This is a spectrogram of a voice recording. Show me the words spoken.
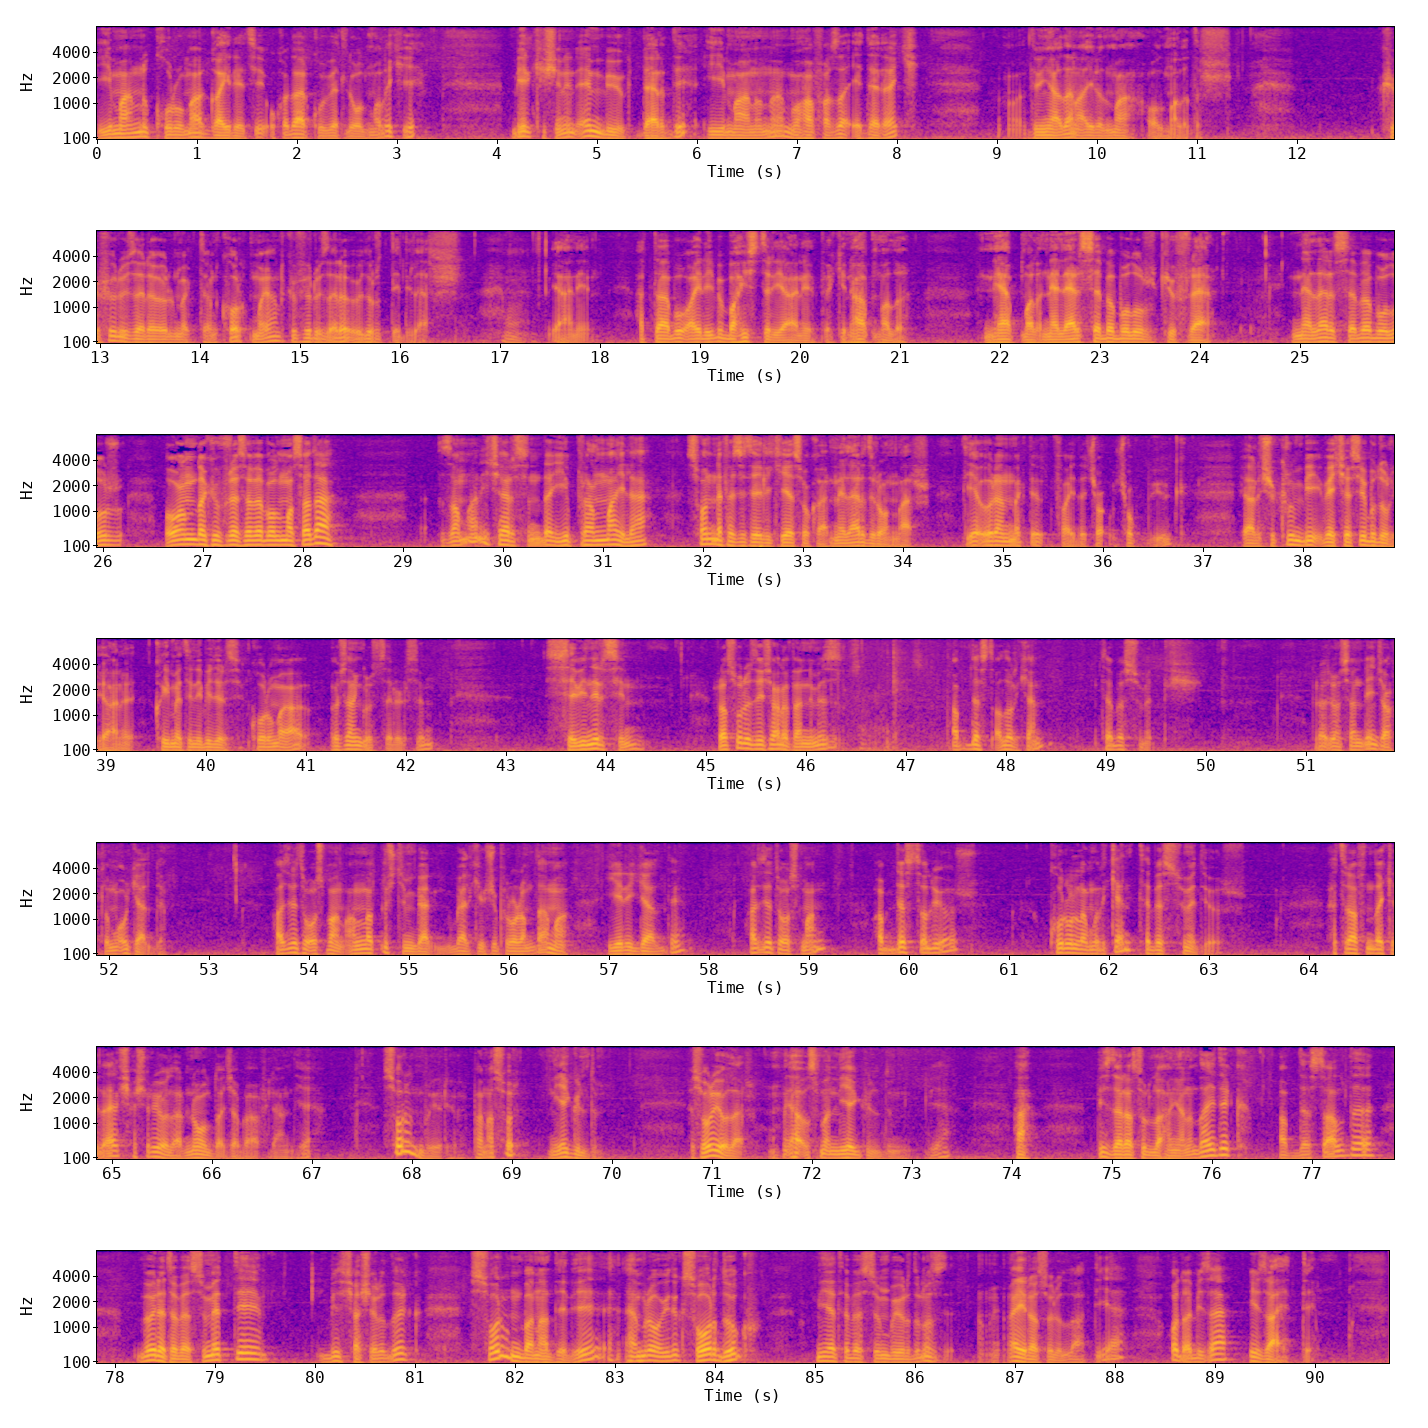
İmanını koruma gayreti o kadar kuvvetli olmalı ki bir kişinin en büyük derdi imanını muhafaza ederek dünyadan ayrılma olmalıdır. Küfür üzere ölmekten korkmayan küfür üzere ölür dediler. Yani hatta bu ayrı bir bahistir yani. Peki ne yapmalı? Ne yapmalı? Neler sebep olur küfre? Neler sebep olur? O anda küfre sebep olmasa da zaman içerisinde yıpranmayla son nefesi tehlikeye sokar. Nelerdir onlar? diye öğrenmekte fayda çok çok büyük. Yani şükrün bir veçesi budur yani. Kıymetini bilirsin. Korumaya özen gösterirsin. Sevinirsin. Resulü Zişan Efendimiz abdest alırken tebessüm etmiş. Biraz önce sen deyince aklıma o geldi. Hazreti Osman anlatmıştım belki şu programda ama yeri geldi. Hazreti Osman abdest alıyor, kurulanırken tebessüm ediyor. Etrafındakiler şaşırıyorlar ne oldu acaba filan diye. Sorun buyuruyor. Bana sorun. Niye güldüm? E soruyorlar. ya Osman niye güldün diye. Ha biz de Resulullah'ın yanındaydık. Abdest aldı. Böyle tebessüm etti. Biz şaşırdık. Sorun bana dedi. Emre uyduk sorduk. Niye tebessüm buyurdunuz? Ey Resulullah diye. O da bize izah etti.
